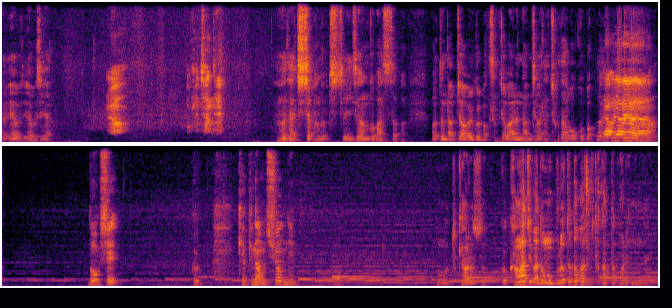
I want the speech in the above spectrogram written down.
여, 여보세요? 야, 너 괜찮니? 어, 나 진짜 방금 진짜 이상한 거 봤어. 어떤 남자 얼굴 막 상처 많은 남자가 다 쳐다보고 막. 야야야야 너 혹시 그 계피나무 치웠니? 어, 어떻게 알았어? 그 강아지가 너무 물어 뜯어가지고 다 갖다 버렸는데.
